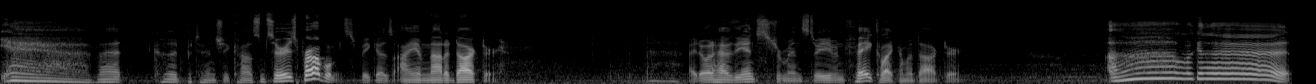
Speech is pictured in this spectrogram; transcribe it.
yeah, that could potentially cause some serious problems because I am not a doctor. I don't have the instruments to even fake like I'm a doctor. Oh, look at that.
